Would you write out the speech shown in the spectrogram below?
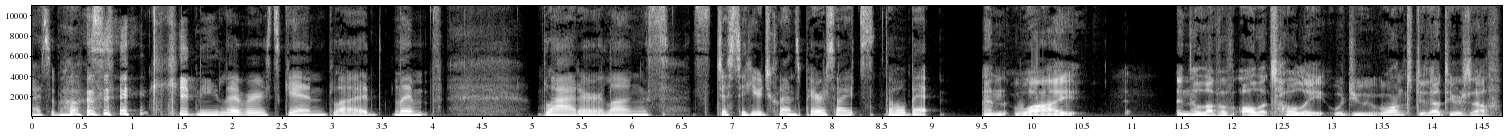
I suppose kidney, liver, skin, blood, lymph, bladder, lungs. It's just a huge cleanse, parasites, the whole bit. And why, in the love of all that's holy, would you want to do that to yourself?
